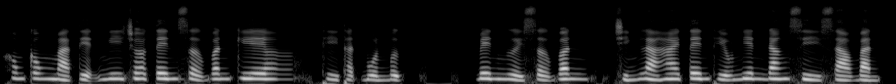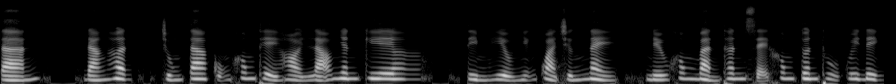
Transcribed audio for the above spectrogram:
Không công mà tiện nghi cho tên sở vân kia, thì thật buồn bực. Bên người sở vân, chính là hai tên thiếu niên đang xì xào bàn tán. Đáng hận, chúng ta cũng không thể hỏi lão nhân kia. Tìm hiểu những quả trứng này, nếu không bản thân sẽ không tuân thủ quy định.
